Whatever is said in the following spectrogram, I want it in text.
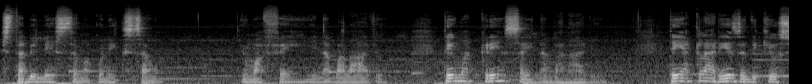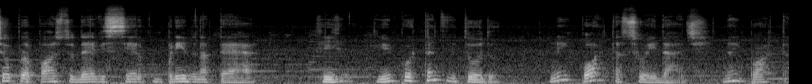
Estabeleça uma conexão e uma fé inabalável. Tenha uma crença inabalável. Tenha clareza de que o seu propósito deve ser cumprido na terra E, e o importante de tudo, não importa a sua idade, não importa.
